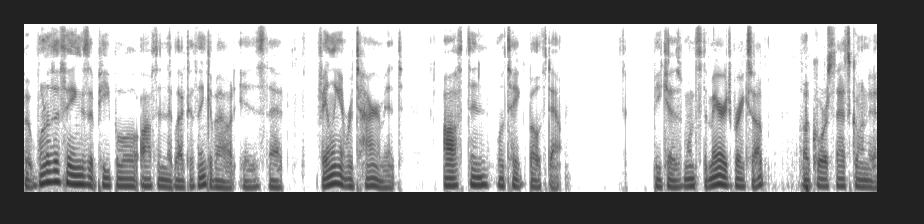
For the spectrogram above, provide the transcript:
But one of the things that people often neglect to think about is that failing at retirement often will take both down. Because once the marriage breaks up, of course, that's going to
